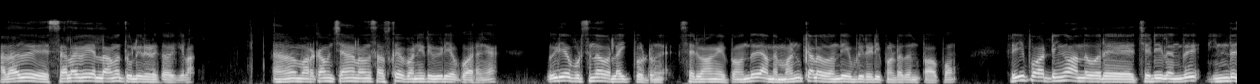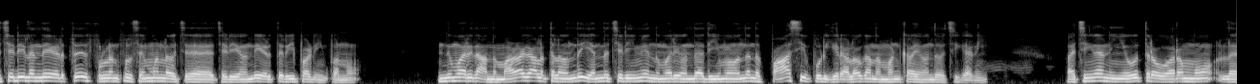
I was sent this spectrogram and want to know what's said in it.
அதாவது செலவே இல்லாமல் துளிர் எடுக்க வைக்கலாம். அதனால் மறக்காமல் சேனலை வந்து சப்ஸ்கிரைப் பண்ணிவிட்டு வீடியோ பாருங்கள் வீடியோ பிடிச்சிருந்தா ஒரு லைக் போட்டுருங்க. சரி வாங்க இப்போ வந்து அந்த மண்கலவை வந்து எப்படி ரெடி பண்ணுறதுன்னு பார்ப்போம். ரீபாட்டிங்கும் அந்த ஒரு செடியிலேருந்து இந்த செடியிலேருந்தே எடுத்து ஃபுல் அண்ட் ஃபுல் செம்மண்ணில் வச்ச செடியை வந்து எடுத்து ரீபாட்டிங் பண்ணுவோம். இந்த மாதிரி தான். அந்த மழை காலத்தில் வந்து எந்த செடியுமே இந்த மாதிரி வந்து அதிகமாக வந்து அந்த பாசி பிடிக்கிற அளவுக்கு அந்த மண்கலையை வந்து வச்சுக்காதீங்க. வச்சிங்கன்னா நீங்கள் ஊற்றுற உரமோ இல்லை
